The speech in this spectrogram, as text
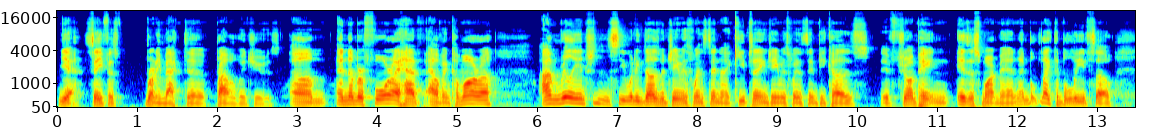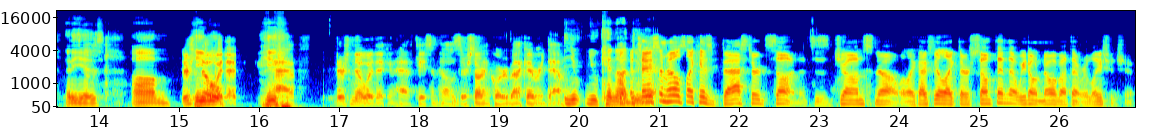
yeah, safest running back to probably choose. Um, and number four, I have Alvin Kamara. I'm really interested to see what he does with Jameis Winston. And I keep saying Jameis Winston because if Sean Payton is a smart man, and I would like to believe so that he is. Um, There's he no will- way that he- have. There's no way they can have Taysom Hill as their starting quarterback every down. you you cannot But do that. Taysom Hill's like his bastard son. It's his Jon Snow. Like I feel like there's something that we don't know about that relationship.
